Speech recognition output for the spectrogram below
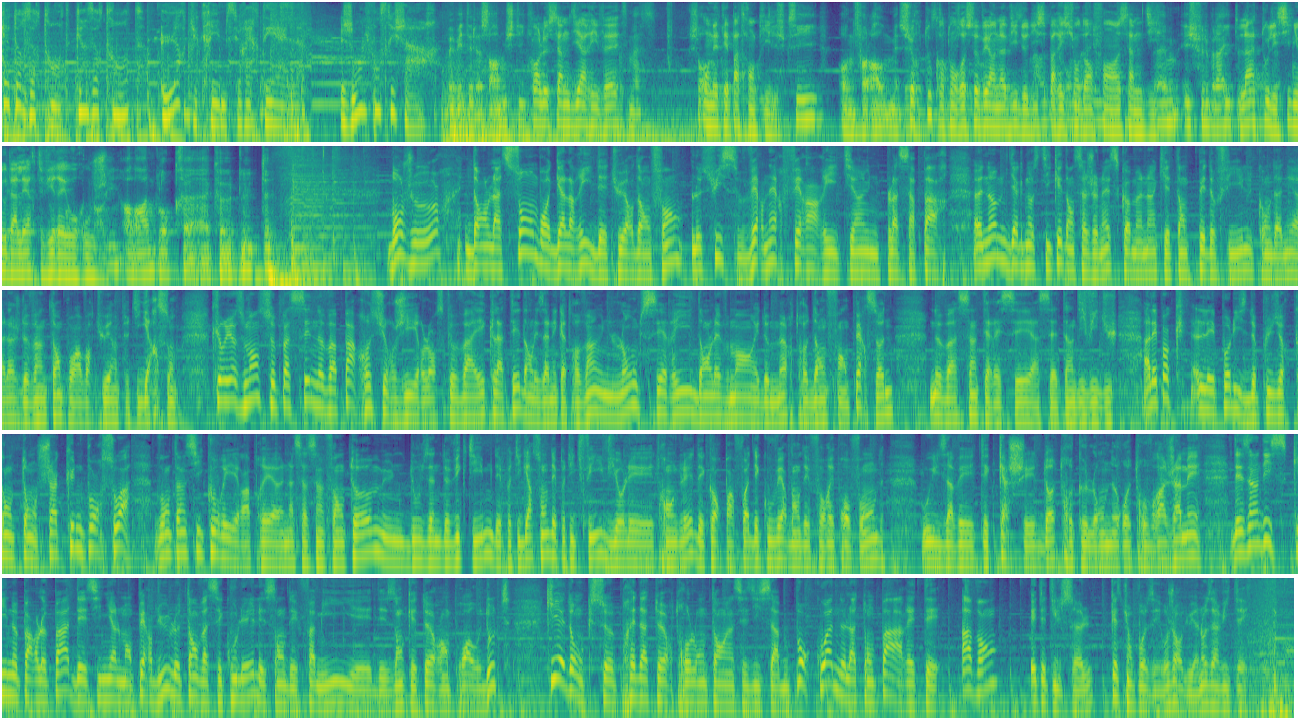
14h30, 15h30, l'heure du crime sur RTL. Jean-Alphonse Richard. Quand le samedi arrivait, on n'était pas tranquille. Surtout quand on recevait un avis de disparition d'enfants un samedi. Là, tous les signaux d'alerte viraient au rouge. Bonjour. Dans la sombre galerie des tueurs d'enfants, le Suisse Werner Ferrari tient une place à part. Un homme diagnostiqué dans sa jeunesse comme un inquiétant pédophile, condamné à l'âge de 20 ans pour avoir tué un petit garçon. Curieusement, ce passé ne va pas ressurgir lorsque va éclater dans les années 80 une longue série d'enlèvements et de meurtres d'enfants. Personne ne va s'intéresser à cet individu. À l'époque, les polices de plusieurs cantons, chacune pour soi, vont ainsi courir après un assassin fantôme, une douzaine de victimes, des petits garçons, des petites filles violés, étranglés, des corps parfois découverts dans des forêts profondes où ils avaient été cachés, d'autres que l'on ne retrouvera jamais. Des indices qui ne parlent pas, des signalements perdus, le temps va s'écouler laissant des familles et des enquêteurs en proie au doute. Qui est donc ce prédateur trop longtemps insaisissable? Pourquoi ne l'a-t-on pas arrêté avant? Était-il seul? Question posée aujourd'hui à nos invités.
